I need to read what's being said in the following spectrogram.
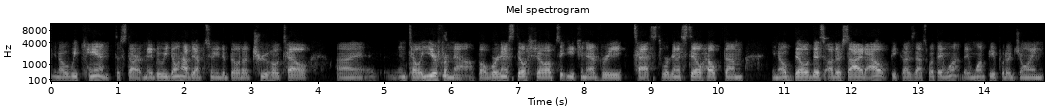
you know we can to start. Maybe we don't have the opportunity to build a true hotel uh, until a year from now. But we're to still show up to each and every test. We're to still help them, you know, build this Otherside out because that's what they want. They want people to join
